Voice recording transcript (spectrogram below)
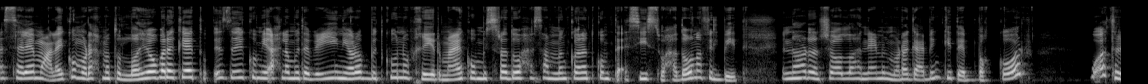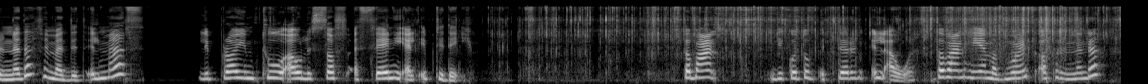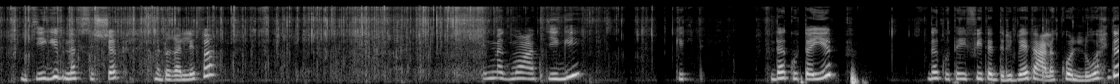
السلام عليكم ورحمة الله وبركاته. إزيكم يا أحلى متابعين؟ يا رب تكونوا بخير. معاكم Miss رضوى حسن من قناتكم تأسيس وحضانة في البيت. النهاردة إن شاء الله هنعمل مراجعة بين كتاب بكار وقطر الندى في مادة ال math ل prime 2 أو للصف الثاني الابتدائي. طبعا دي كتب الترم الأول. طبعا هي مجموعة قطر الندى بتيجي بنفس الشكل متغلفة. المجموعة بتيجي. ده كتيب ده كتيب فيه تدريبات على كل وحدة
